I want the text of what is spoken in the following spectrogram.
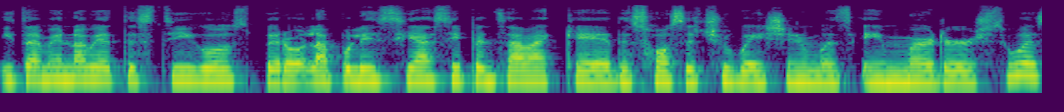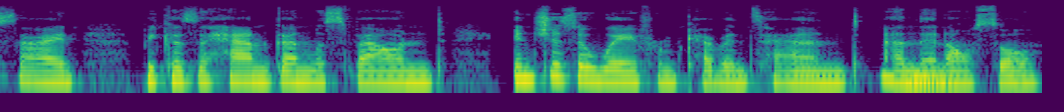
Y también no había testigos, pero la policía sí pensaba que this whole situation was a murder suicide because the handgun was found inches away from Kevin's hand, and then also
